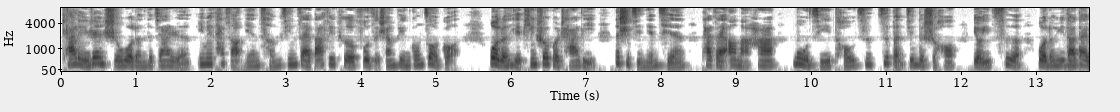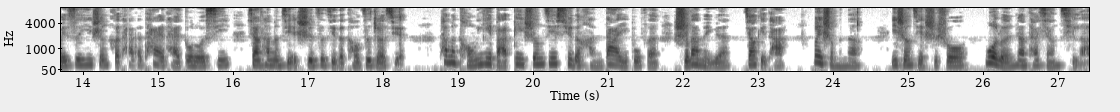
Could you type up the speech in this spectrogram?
查理认识沃伦的家人，因为他早年曾经在巴菲特父子商店工作过。沃伦也听说过查理，那是几年前他在奥马哈募集投资资本金的时候。有一次，沃伦遇到戴维斯医生和他的太太多罗西，向他们解释自己的投资哲学。他们同意把毕生积蓄的很大一部分（十万美元）交给他。为什么呢？医生解释说，沃伦让他想起了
